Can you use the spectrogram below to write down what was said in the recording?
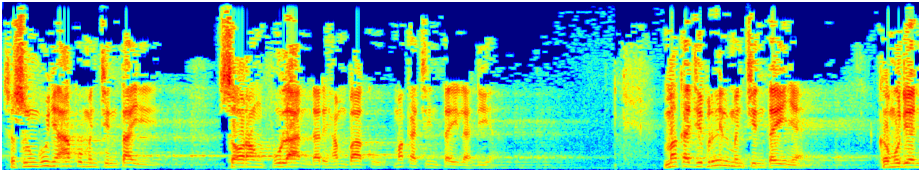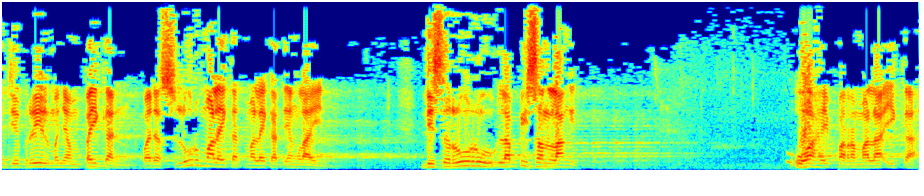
Sesungguhnya aku mencintai seorang fulan dari hambaku, maka cintailah dia. Maka Jibril mencintainya. Kemudian Jibril menyampaikan pada seluruh malaikat-malaikat yang lain di seluruh lapisan langit. Wahai para malaikat,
